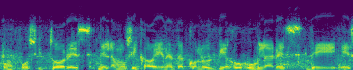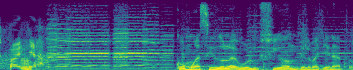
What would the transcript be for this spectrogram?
compositores de la música vallenata con los viejos juglares de España. ¿Cómo ha sido la evolución del vallenato?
